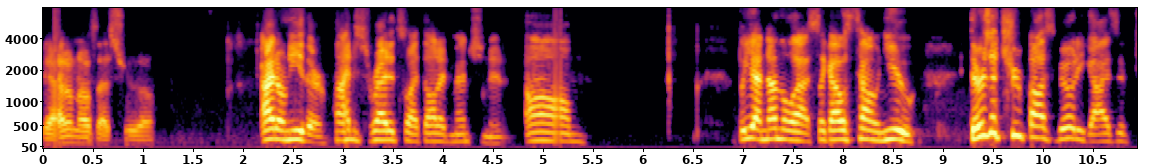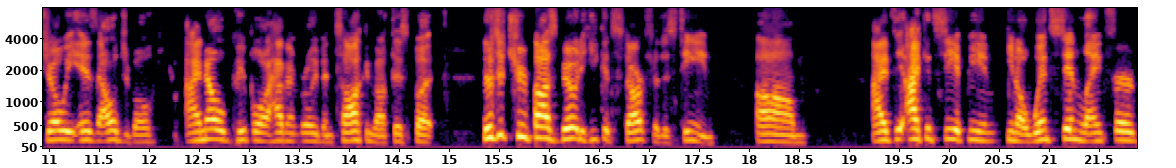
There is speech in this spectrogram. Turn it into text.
Yeah, I don't know if that's true though. I don't either. I just read it, so I thought I'd mention it. Um, but yeah, nonetheless, like I was telling you, there's a true possibility, guys, if Joey is eligible. I know people haven't really been talking about this, but there's a true possibility he could start for this team. Um, I th- I could see it being you know Winston, Langford,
